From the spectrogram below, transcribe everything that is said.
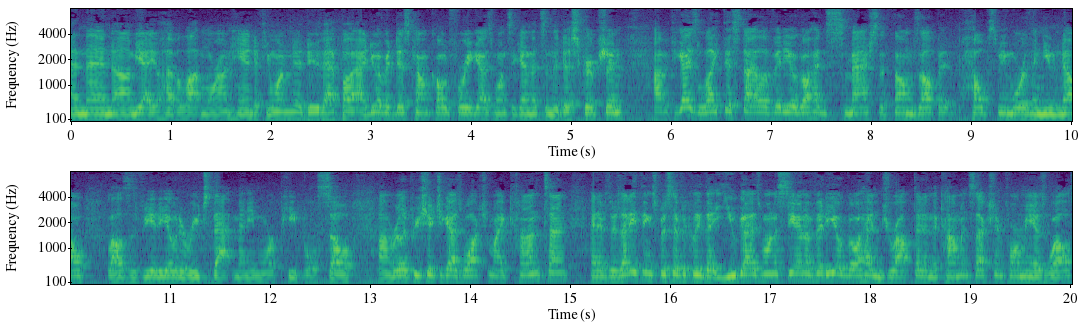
And then, um, yeah, you'll have a lot more on hand if you wanted to do that. But I do have a discount code for you guys, once again, that's in the description. Um, if you guys like this style of video, go ahead and smash the thumbs up. It helps me more than you know, allows this video to reach that many more people. So I um, really appreciate you guys watching my content. And if there's anything specifically that you guys want to see on a video, go ahead and drop that in the comment section for me as well.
